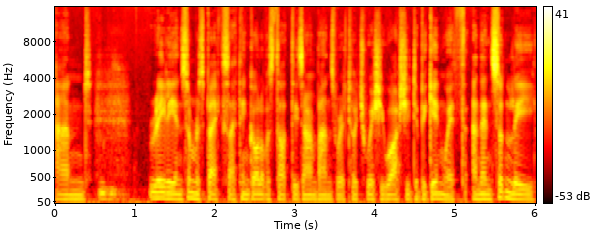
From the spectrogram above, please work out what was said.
And mm-hmm. really, in some respects, I think all of us thought these armbands were a touch wishy washy to begin with. And then suddenly,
